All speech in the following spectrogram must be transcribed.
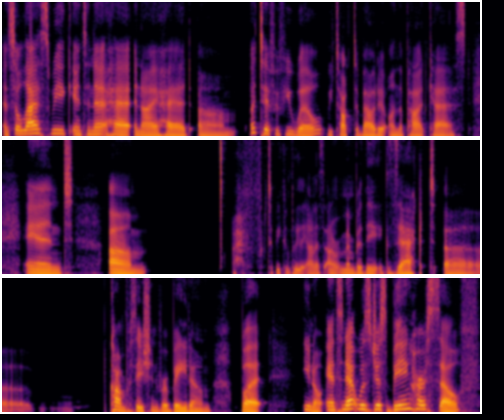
And so last week, Antoinette had and I had um, a tiff, if you will. We talked about it on the podcast. And um, to be completely honest, I don't remember the exact uh, conversation verbatim, but you know, Antoinette was just being herself,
